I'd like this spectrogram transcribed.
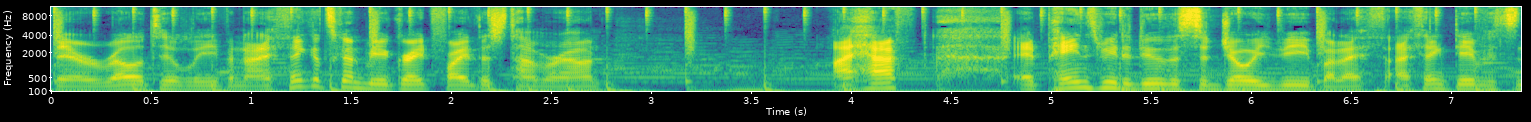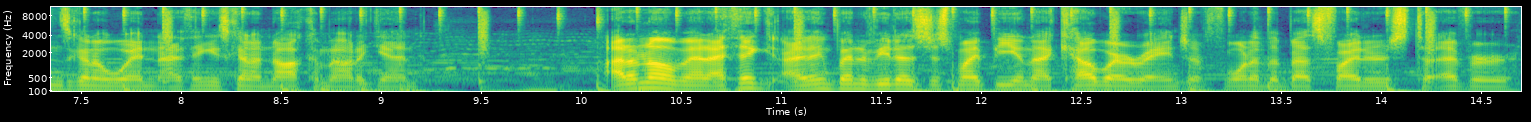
They're relatively even. I think it's going to be a great fight this time around. I have. It pains me to do this to Joey B, but I, th I think Davidson's to win. I think he's to knock him out again. I don't know, man. I think I think Benavidez just might be in that cowboy range of one of the best fighters to ever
